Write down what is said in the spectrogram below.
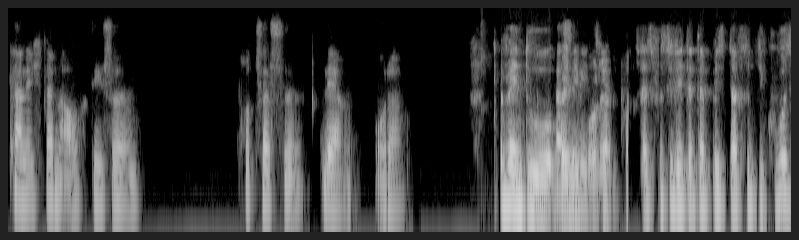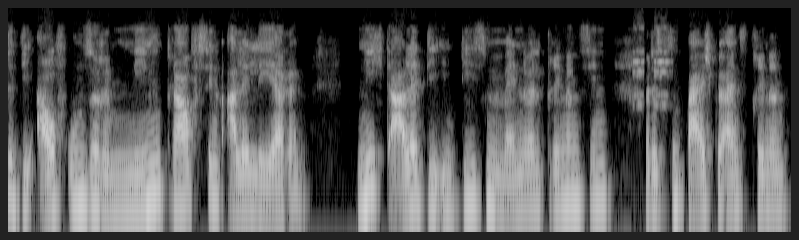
kann ich dann auch diese Prozesse lehren oder wenn du bei dem Prozessfacilitator bist, dafür die Kurse, die auf unserem Ming drauf sind, alle lehren. Nicht alle, die in diesem Manual drinnen sind, weil das ist zum Beispiel eins drinnen,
